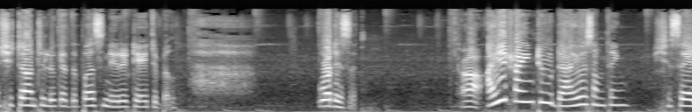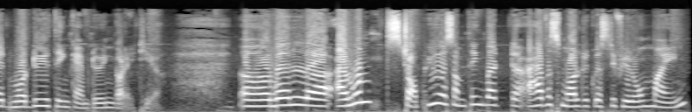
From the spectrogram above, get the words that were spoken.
And she turned to look at the person, irritatable. What is it? Uh, are you trying to die or something? She said, What do you think I'm doing right here? Uh, well, uh, I won't stop you or something, but uh, I have a small request if you don't mind.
